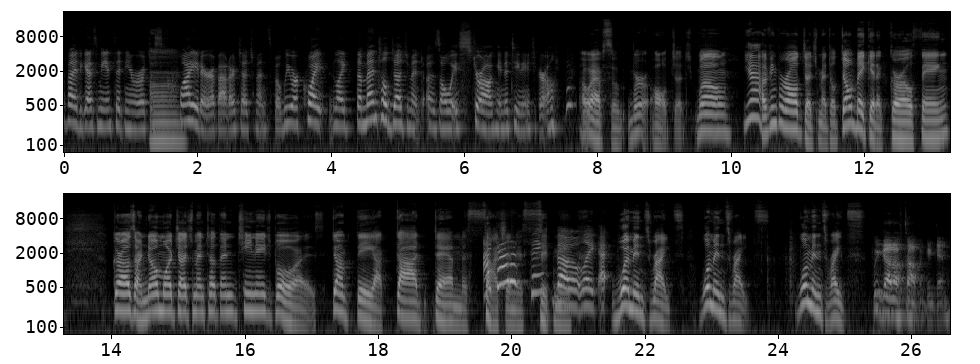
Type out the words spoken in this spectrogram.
if i had to guess me and sydney were just Um, quieter about our judgments but we were quite like the mental judgment is always strong in a teenage girl Oh, absolutely. We're all judge. Well, yeah, I think we're all judgmental. Don't make it a girl thing. Girls are no more judgmental than teenage boys. Don't be a goddamn misogynist, I gotta misogynist, think Sydney. though, like I, Women's rights. Women's rights. Women's rights. We got off topic again.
